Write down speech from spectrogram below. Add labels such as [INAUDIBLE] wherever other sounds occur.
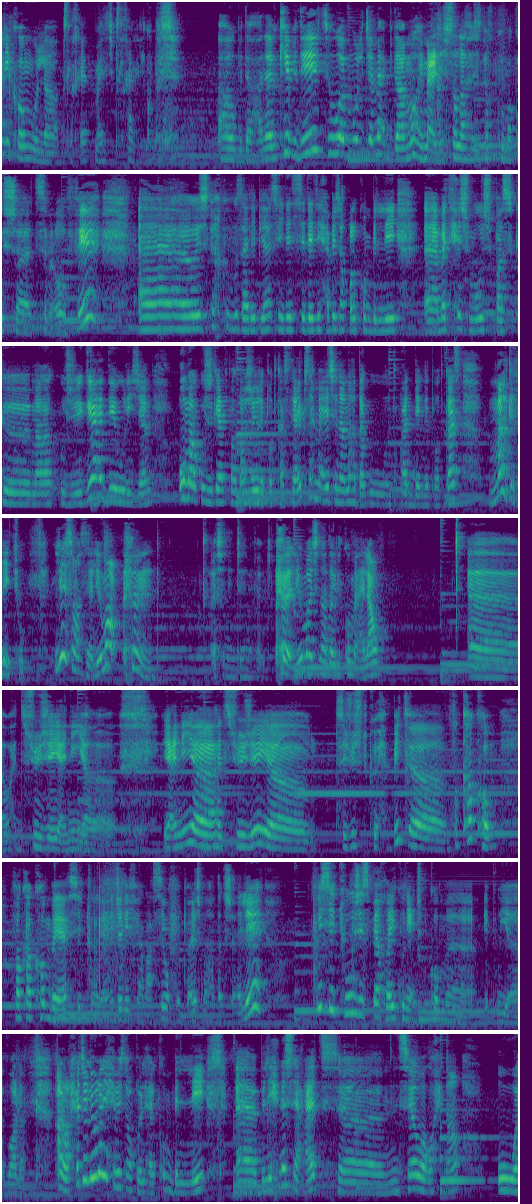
عليكم ولا بس الخير؟ معليش بس الخير عليكم. هاو بدا. أنا كي بديت هو مول الجمع بدا المهم معليش. صلاح جيسبر كو ما تسمعوا فيه آه جيسبر كو فوز الي بيان سيداتي سيداتي حبيت نقول لكم باللي آه ما تحشموش باسكو ما راكوش كاع ديروا لي جيم وما كنتش كاع تبارطاجيو لي بودكاست تاعي. بصح معليش أنا نهضر ونقعد ندير لي بودكاست مالغري تو ليسونسيال اليوم علاش راني نجري ما فهمت [COUGHS] اليوم غادي نهضر لكم على آه واحد ال sujet يعني آه يعني آه هاد ال sujet آه c'est juste que حبيت آه نفكركم نفكركم به c'est tout يعني جاني في راسي وقلت علاش ما نهضرش عليه؟ oui c'est tout j'espère يكون يعجبكم اي بوي فوالا الوغ الحاجة الأولى اللي حبيت نقولها لكم باللي آه باللي حنا ساعات آه ننساو روحنا و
